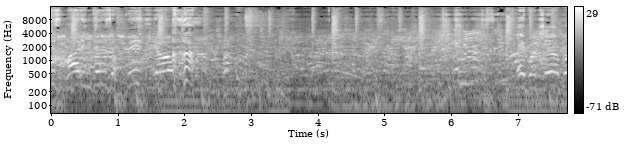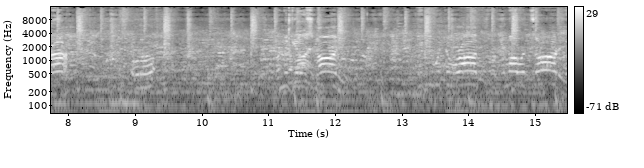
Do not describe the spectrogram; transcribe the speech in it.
This lighting good as a bitch, yo. hey, bro, chill, bro. Hold up. Let me get us started. Hit me with the rocks, fucking all retarded.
